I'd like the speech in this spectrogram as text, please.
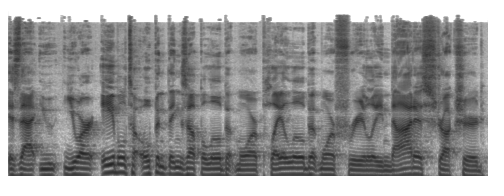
is that you you are able to open things up a little bit more, play a little bit more freely, not as structured,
